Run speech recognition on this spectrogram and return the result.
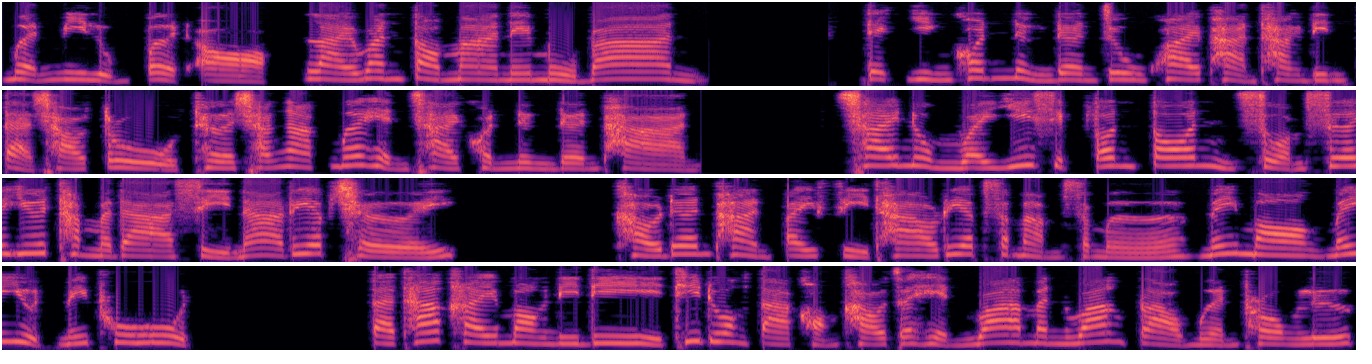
เหมือนมีหลุมเปิดออก หลายวันต่อมาในหมู่บ้าน เด็กหญิงคนหนึ่งเดินจูงควายผ่านทางดินแต่เช้าตรู่ เธอชะงักเมื่อเห็นชายคนหนึ่งเดินผ่าน ชายหนุ่มวัยยี่สิบต้นต้นๆสวมเสื้อยืดธรรมดาสีหน้าเรียบเฉย เขาเดินผ่านไปฝีเท้าเรียบสม่ำเสมอ ไม่มองไม่หยุดไม่พูด แต่ถ้าใครมองดีๆ ที่ดวงตาของเขาจะเห็นว่ามันว่างเปล่าเหมือนโพรงลึก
